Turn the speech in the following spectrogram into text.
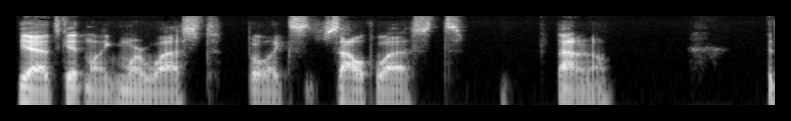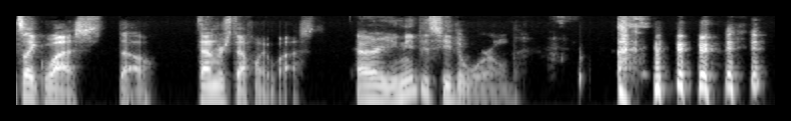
yeah it's getting like more west but like southwest i don't know. It's like west though. Denver's definitely west. Tyler, you need to see the world.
